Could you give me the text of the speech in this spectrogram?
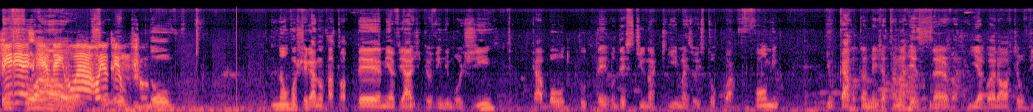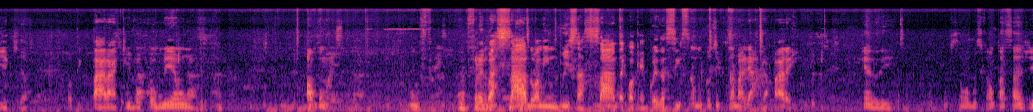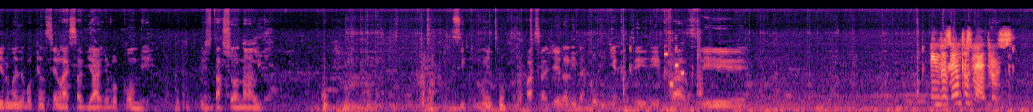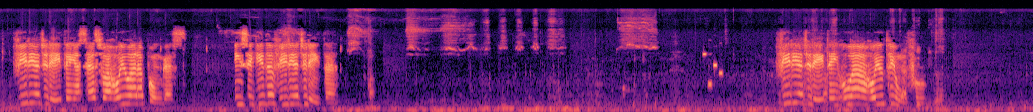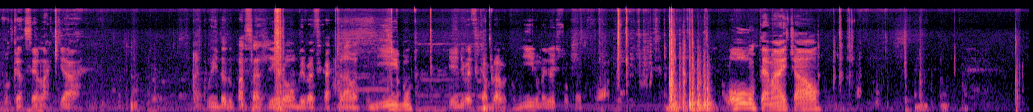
Vire à esquerda em Rua Arroio Triunfo. Novo. Não vou chegar no Tatuapé, minha viagem que eu vim de Mogi. Acabou o destino aqui, mas eu estou com a fome e o carro também já está na reserva. E agora, ó, que eu vi aqui, ó. Vou ter que parar aqui, vou comer um. Algo mais. Um, um frango assado, uma linguiça assada, qualquer coisa assim, senão eu não consigo trabalhar. Já parei. Quer dizer, vou buscar um passageiro, mas eu vou cancelar essa viagem, eu vou comer. Vou estacionar ali. Sinto muito o passageiro ali da corridinha que eu teria que fazer. Em 200 metros. Vire à direita em acesso a Arroio Arapongas. Em seguida, vire à direita. Vire à direita em Rua Arroio Triunfo. Vou cancelar aqui a, a corrida do passageiro. A Uber vai ficar brava comigo. Ele vai ficar bravo comigo, mas eu estou com fome. Falou, até mais, tchau.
